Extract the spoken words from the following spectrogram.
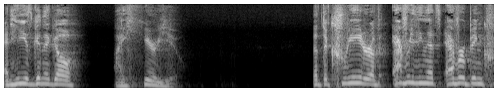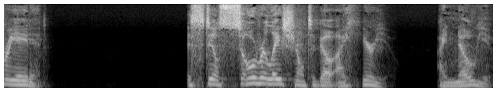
and He is going to go, I hear you. That the creator of everything that's ever been created is still so relational to go, I hear you. I know you.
